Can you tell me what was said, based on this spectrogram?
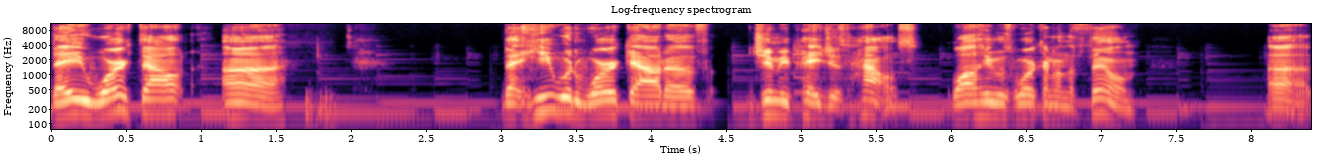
They worked out uh, that he would work out of Jimmy Page's house while he was working on the film. Uh,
